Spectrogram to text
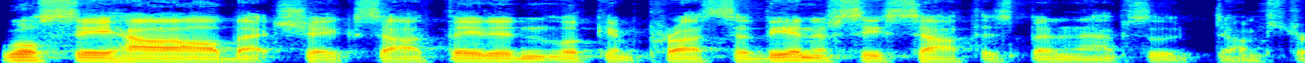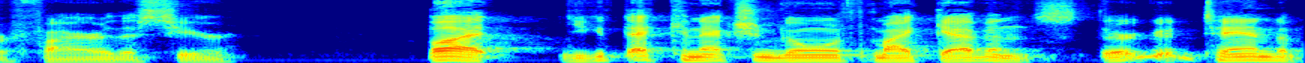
We'll see how all that shakes out. They didn't look impressive. The NFC South has been an absolute dumpster fire this year. But you get that connection going with Mike Evans. They're a good tandem.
